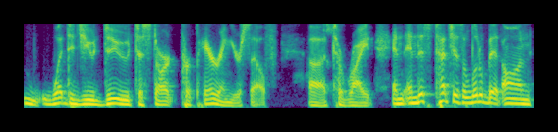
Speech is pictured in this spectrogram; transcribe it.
what did you do to start preparing yourself? uh, to write. And and this touches a little bit on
